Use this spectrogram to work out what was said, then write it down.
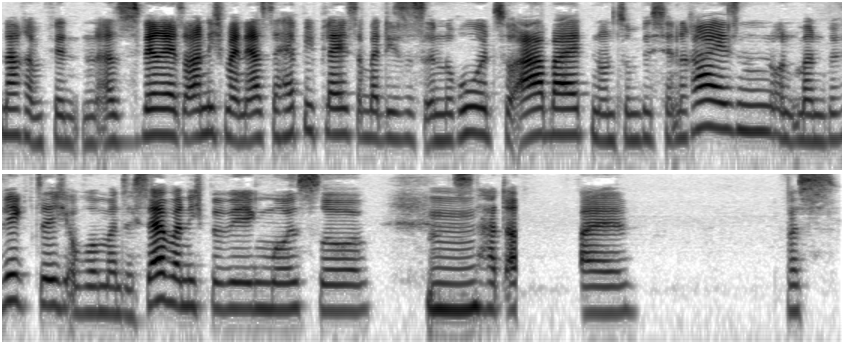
nachempfinden. Also es wäre jetzt auch nicht mein erster Happy Place, aber dieses in Ruhe zu arbeiten und so ein bisschen reisen und man bewegt sich, obwohl man sich selber nicht bewegen muss. So, Mhm. hat auf jeden Fall was,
